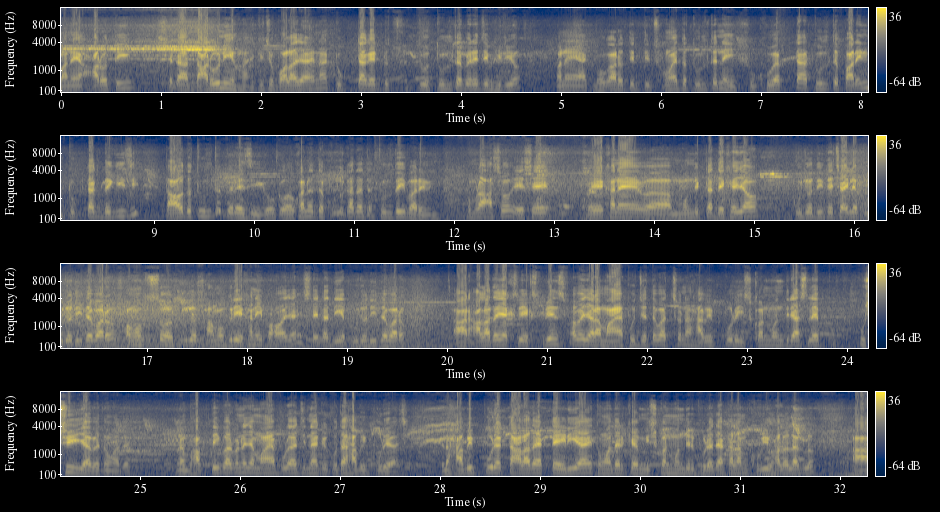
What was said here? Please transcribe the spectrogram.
মানে আরতি, সেটা দারুণই হয়। কিছু বলা যায় না। টুকটাক একটু তুলতে পেরেছি ভিডিও মানে এক ভোগারতির সময় তো তুলতে নেই। খুব একটা তুলতে পারিনি, টুকটাক দেখিয়েছি, তাও তো তুলতে পেরেছি। ওখানে তো কলকাতাতে তুলতেই পারিনি। তোমরা আসো, এসে এখানে মন্দিরটা দেখে যাও। পুজো দিতে চাইলে পুজো দিতে পারো। সমস্ত পুজোর সামগ্রী এখানেই পাওয়া যায়, সেটা দিয়ে পুজো দিতে পারো। আর আলাদাই এক্সপিরিয়েন্স পাবে যারা মায়াপুর যেতে পারছ না। হাবিবপুর ইস্কন মন্দিরে আসলে পুষিয়ে যাবে তোমাদের। মানে ভাবতেই পারবে না যে মায়াপুরে আছি নাকি কোথায় হাবিবপুরে আছি। কিন্তু হাবিবপুর একটা আলাদা একটা এরিয়ায় তোমাদেরকে মিসকন মন্দির ঘুরে দেখালাম, খুবই ভালো লাগল।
